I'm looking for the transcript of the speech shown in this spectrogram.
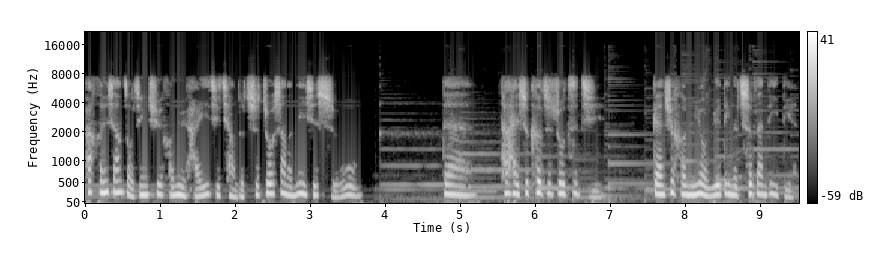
他很想走进去和女孩一起抢着吃桌上的那些食物，但他还是克制住自己，赶去和女友约定的吃饭地点。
